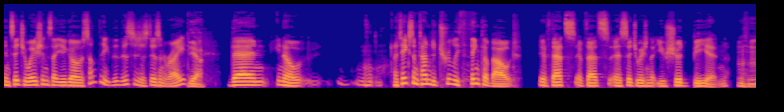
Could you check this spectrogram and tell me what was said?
in situations that you go something this just isn't right, yeah. then you know, it take some time to truly think about if that's if that's a situation that you should be in. Hmm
